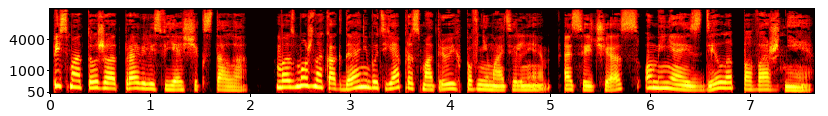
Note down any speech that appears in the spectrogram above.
Письма тоже отправились в ящик стола. Возможно, когда-нибудь я просмотрю их повнимательнее, а сейчас у меня есть дело поважнее.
